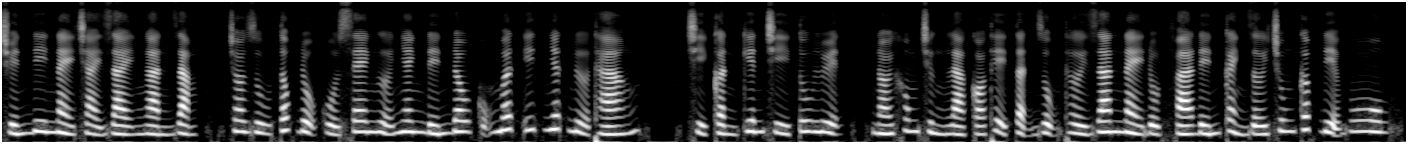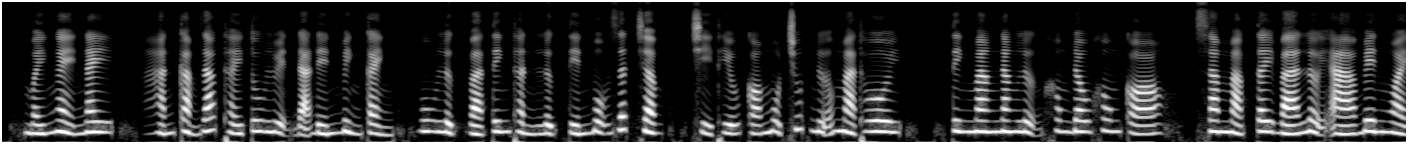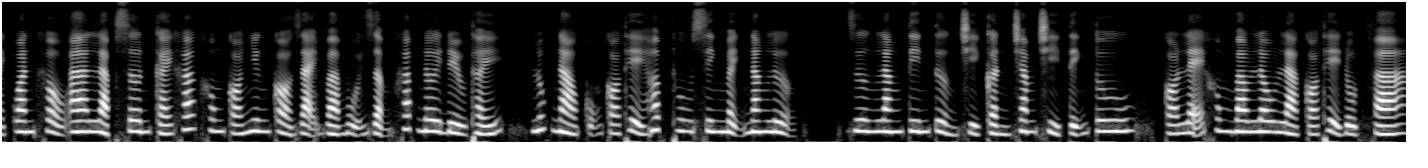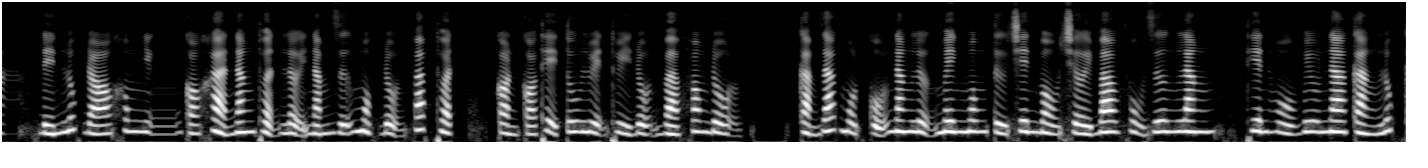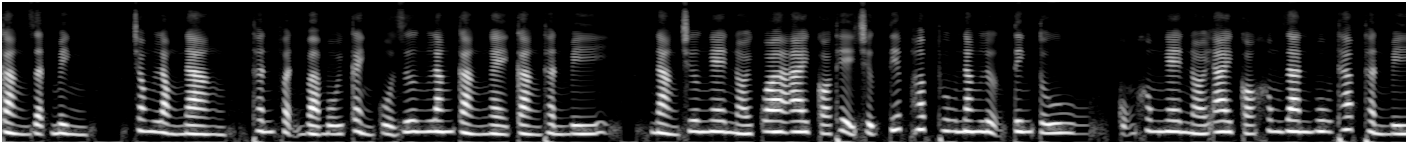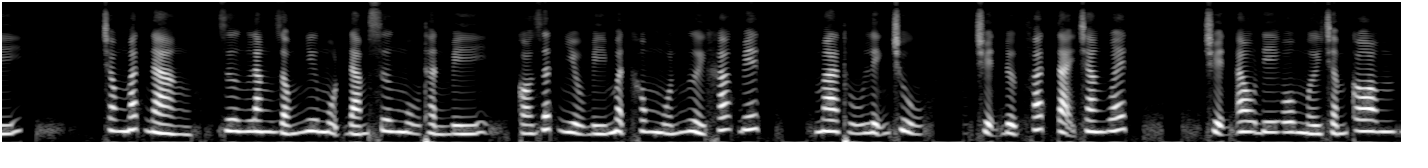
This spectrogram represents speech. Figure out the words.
Chuyến đi này trải dài ngàn dặm, cho dù tốc độ của xe ngựa nhanh đến đâu cũng mất ít nhất nửa tháng. Chỉ cần kiên trì tu luyện, nói không chừng là có thể tận dụng thời gian này đột phá đến cảnh giới trung cấp địa vu. Mấy ngày nay, hắn cảm giác thấy tu luyện đã đến bình cảnh, vô lực và tinh thần lực tiến bộ rất chậm, chỉ thiếu có một chút nữa mà thôi. Tinh mang năng lượng không đâu không có. Sa mạc Tây Bá Lợi Á bên ngoài quan khẩu A Lạp Sơn cái khác không có nhưng cỏ dại và bụi rậm khắp nơi đều thấy, lúc nào cũng có thể hấp thu sinh mệnh năng lượng. Dương Lăng tin tưởng chỉ cần chăm chỉ tĩnh tu, có lẽ không bao lâu là có thể đột phá. Đến lúc đó không những có khả năng thuận lợi nắm giữ một độn pháp thuật, còn có thể tu luyện thủy độn và phong độn. Cảm giác một cỗ năng lượng mênh mông từ trên bầu trời bao phủ Dương Lăng, Thiên Hồ Vilna càng lúc càng giật mình. Trong lòng nàng, thân phận và bối cảnh của Dương Lăng càng ngày càng thần bí. Nàng chưa nghe nói qua ai có thể trực tiếp hấp thu năng lượng tinh tú, cũng không nghe nói ai có không gian vu tháp thần bí. Trong mắt nàng, Dương Lăng giống như một đám sương mù thần bí, có rất nhiều bí mật không muốn người khác biết. Ma thú lĩnh chủ, chuyện được phát tại trang web truyệnaudiomoi.com.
